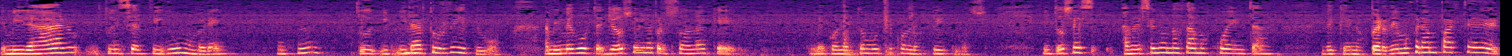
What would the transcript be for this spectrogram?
mirar tu incertidumbre, tu- y mirar tu ritmo. A mí me gusta, yo soy una persona que me conecto mucho con los ritmos. Entonces, a veces no nos damos cuenta de que nos perdemos gran parte de,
